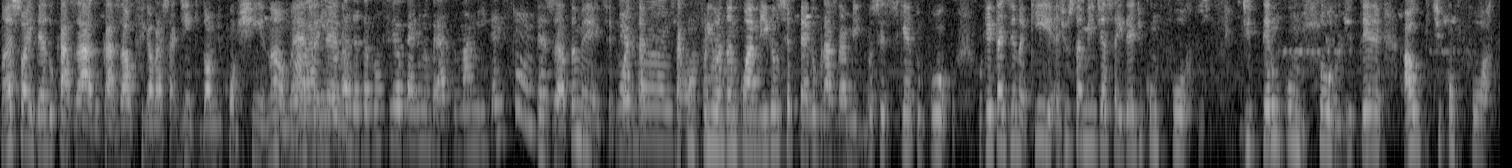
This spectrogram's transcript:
não é só a ideia do casado, o casal que fica abraçadinho, que dorme de conchinha. Não, não é essa a amigo, ideia, quando não. eu tô com frio, eu pego no braço de uma amiga e esquenta. Exatamente. Você Minha pode estar mãe, tá com frio andando com a amiga, você pega o braço da amiga e você se esquenta um pouco. O que ele está dizendo aqui é justamente essa ideia de conforto, de ter um consolo, de ter algo que te conforta.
